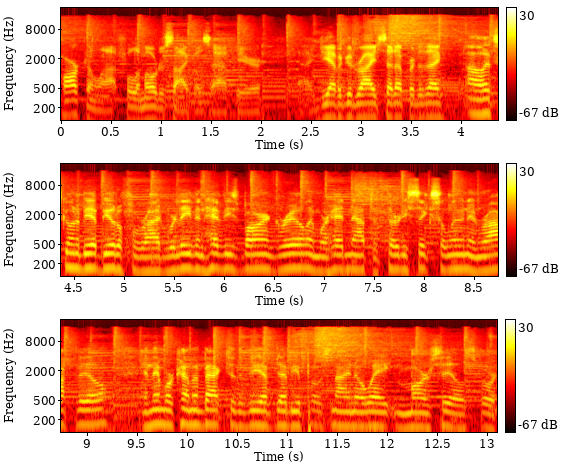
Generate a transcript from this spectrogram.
parking lot full of motorcycles out here. Uh, do you have a good ride set up for today? Oh, it's going to be a beautiful ride. We're leaving Heavy's Bar and Grill and we're heading out to 36 Saloon in Rockville. And then we're coming back to the VFW Post 908 in Mars Hills for,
